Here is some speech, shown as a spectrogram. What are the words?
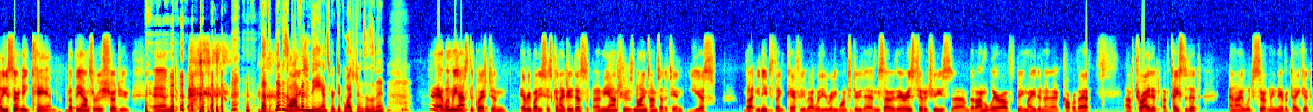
Well, you certainly can, but the answer is should you? And that's that is often ex- the answer to questions, isn't it? Yeah, when we ask the question, everybody says, "Can I do this?" And the answer is nine times out of ten, yes. But you need to think carefully about whether you really want to do that. And so there is cheddar cheese um, that I'm aware of being made in a copper vat. I've tried it, I've tasted it, and I would certainly never take it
